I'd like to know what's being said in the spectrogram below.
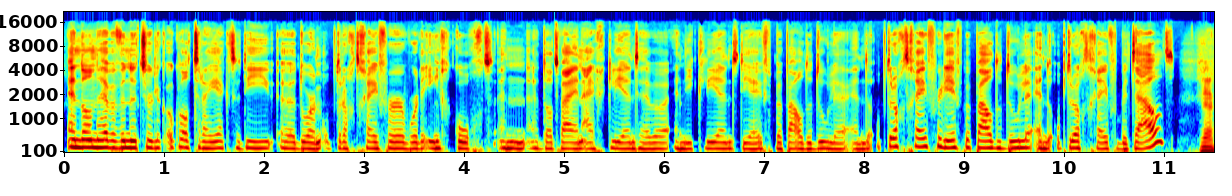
En dan hebben we natuurlijk ook wel trajecten die eh, door een opdrachtgever worden ingekocht. En eh, dat wij een eigen cliënt hebben. En die cliënt die heeft bepaalde doelen. En de opdrachtgever die heeft bepaalde doelen. En de opdrachtgever betaalt. Ja.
